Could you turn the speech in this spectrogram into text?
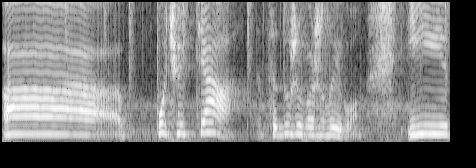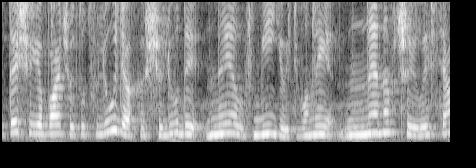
а, почуття це дуже важливо. І те, що я бачу тут в людях, що люди не вміють, вони не навчилися,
